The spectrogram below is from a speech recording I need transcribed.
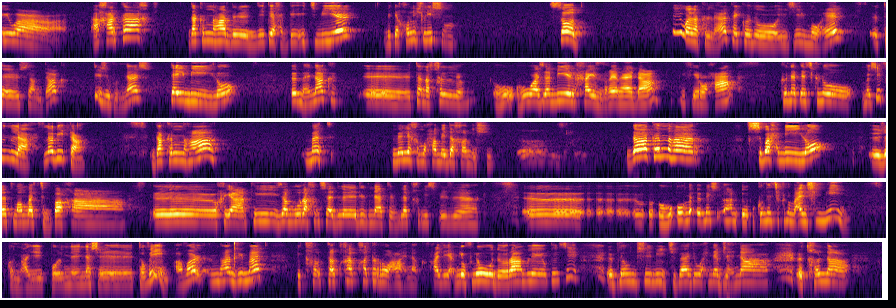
ايوا آخر كاخ داك النهار ديتي حبي يتميل ما كيقولوش لي سم صود. ايوا داك النهار تيكونو يجي الموهل سامداك تيجيو الناس تيميلو. أم هناك آه تنقل هو زميل خاي الصغير هذا في روحها كنا تنسكنو ماشي في الملاح في لابيتا. داك النهار مات ملك محمد خامشي داك النهار في الصباح ميلو جات ماما الطباخة خيار كي زمورة خمسة البنات بلاد خميس بزاك كنا نسكنو مع المسلمين كنا مع الناس طويم افال النهار اللي مات بقات الروعه هناك. بحال يعملوا فلود وراملي وكل شيء بداو المسلمين يتبادوا وحنا بزعنا دخلنا.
